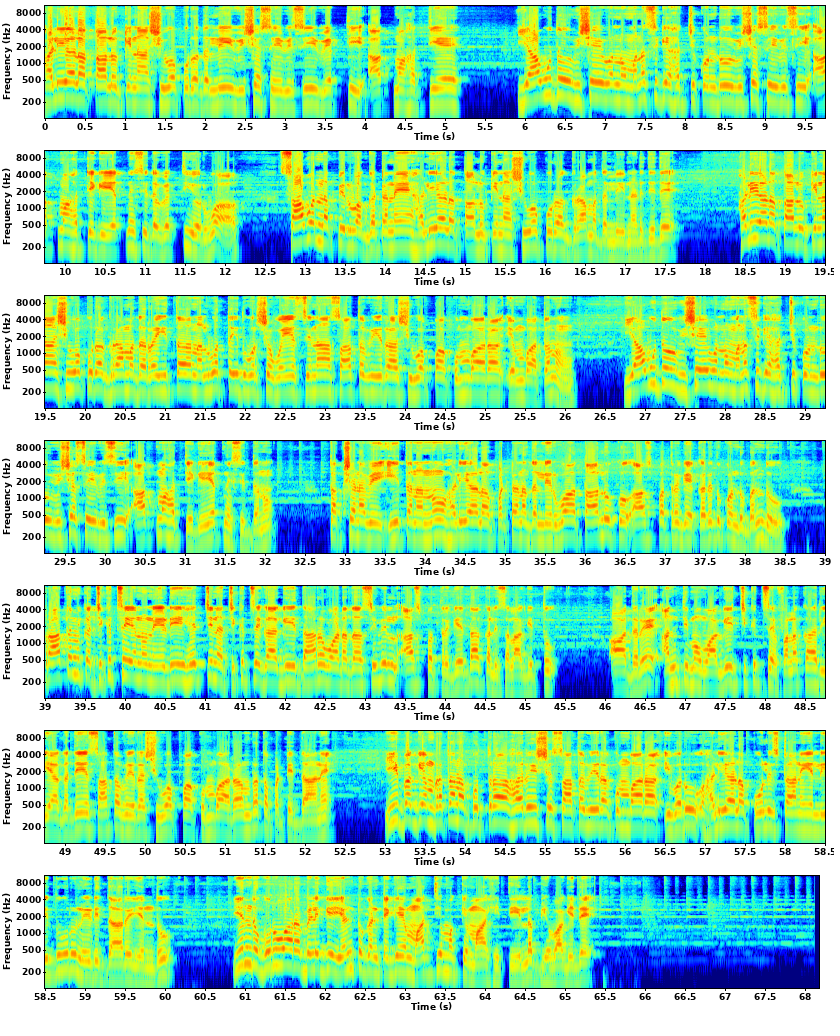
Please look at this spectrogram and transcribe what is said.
ಹಳಿಯಾಳ ತಾಲೂಕಿನ ಶಿವಪುರದಲ್ಲಿ ವಿಷ ಸೇವಿಸಿ ವ್ಯಕ್ತಿ ಆತ್ಮಹತ್ಯೆ. ಯಾವುದೋ ವಿಷಯವನ್ನು ಮನಸ್ಸಿಗೆ ಹಚ್ಚಿಕೊಂಡು ವಿಷ ಸೇವಿಸಿ ಆತ್ಮಹತ್ಯೆಗೆ ಯತ್ನಿಸಿದ ವ್ಯಕ್ತಿಯೋರ್ವ ಸಾವನ್ನಪ್ಪಿರುವ ಘಟನೆ ಹಳಿಯಾಳ ತಾಲೂಕಿನ ಶಿವಪುರ ಗ್ರಾಮದಲ್ಲಿ ನಡೆದಿದೆ. ಹಳಿಯಾಳ ತಾಲೂಕಿನ ಶಿವಪುರ ಗ್ರಾಮದ ರೈತ ನಲವತ್ತೈದು ವರ್ಷ ವಯಸ್ಸಿನ ಸಾತವೀರ ಶಿವಪ್ಪ ಕುಂಬಾರ ಎಂಬಾತನು ಯಾವುದೋ ವಿಷಯವನ್ನು ಮನಸ್ಸಿಗೆ ಹಚ್ಚಿಕೊಂಡು ವಿಷ ಸೇವಿಸಿ ಆತ್ಮಹತ್ಯೆಗೆ ಯತ್ನಿಸಿದ್ದನು. ತಕ್ಷಣವೇ ಈತನನ್ನು ಹಳಿಯಾಳ ಪಟ್ಟಣದಲ್ಲಿರುವ ತಾಲೂಕು ಆಸ್ಪತ್ರೆಗೆ ಕರೆದುಕೊಂಡು ಬಂದು ಪ್ರಾಥಮಿಕ ಚಿಕಿತ್ಸೆಯನ್ನು ನೀಡಿ ಹೆಚ್ಚಿನ ಚಿಕಿತ್ಸೆಗಾಗಿ ಧಾರವಾಡದ ಸಿವಿಲ್ ಆಸ್ಪತ್ರೆಗೆ ದಾಖಲಿಸಲಾಗಿತ್ತು. ಆದರೆ ಅಂತಿಮವಾಗಿ ಚಿಕಿತ್ಸೆ ಫಲಕಾರಿಯಾಗದೆ ಸಾತವೀರ ಶಿವಪ್ಪ ಕುಂಬಾರ ಮೃತಪಟ್ಟಿದ್ದಾನೆ. ಈ ಬಗ್ಗೆ ಮೃತನ ಪುತ್ರ ಹರೀಶ್ ಸಾತವೀರ ಕುಂಬಾರ ಇವರು ಹಳಿಯಾಳ ಪೊಲೀಸ್ ಠಾಣೆಯಲ್ಲಿ ದೂರು ನೀಡಿದ್ದಾರೆ ಎಂದು ಇಂದು ಗುರುವಾರ ಬೆಳಗ್ಗೆ ಎಂಟು ಗಂಟೆಗೆ ಮಾಧ್ಯಮಕ್ಕೆ ಮಾಹಿತಿ ಲಭ್ಯವಾಗಿದೆ.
